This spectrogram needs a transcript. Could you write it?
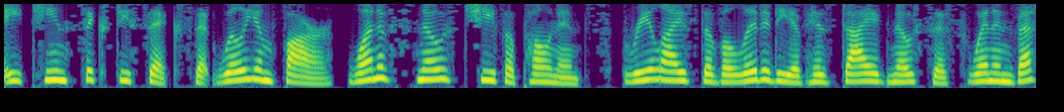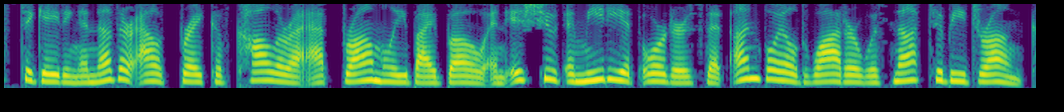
1866 that William Farr, one of Snow's chief opponents, realized the validity of his diagnosis when investigating another outbreak of cholera at Bromley by Bow and issued immediate orders that unboiled water was not to be drunk.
